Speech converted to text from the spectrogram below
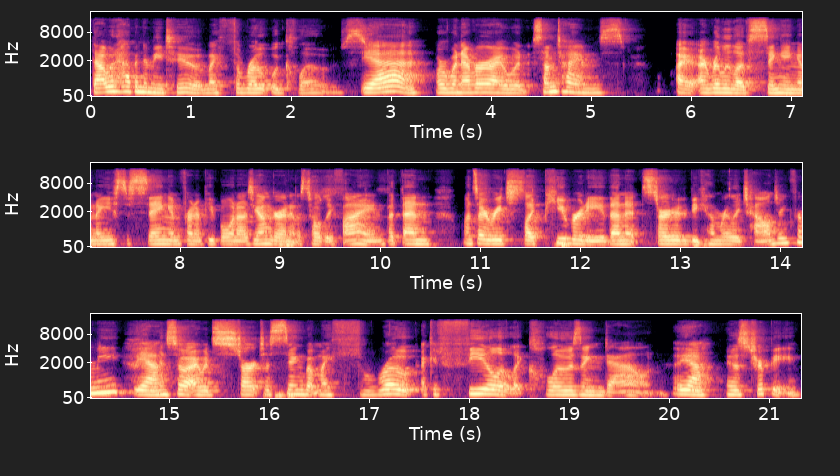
that would happen to me too. My throat would close. Yeah. Or whenever I would, sometimes I, I really love singing and I used to sing in front of people when I was younger and it was totally fine. But then once I reached like puberty, then it started to become really challenging for me. Yeah. And so I would start to sing, but my throat, I could feel it like closing down. Yeah. It was trippy.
